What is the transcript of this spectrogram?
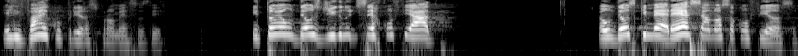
Ele vai cumprir as promessas dele. Então é um Deus digno de ser confiado. É um Deus que merece a nossa confiança.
